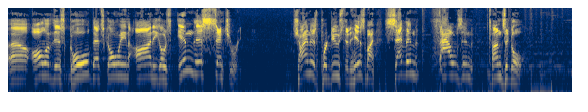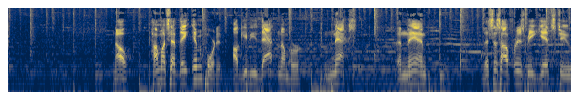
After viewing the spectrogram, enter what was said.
uh, all of this gold that's going on. He goes, in this century, China's produced, in his mind, 7,000 tons of gold. Now, how much have they imported? I'll give you that number next. And then this is how Frisby gets to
